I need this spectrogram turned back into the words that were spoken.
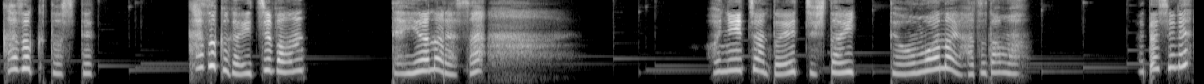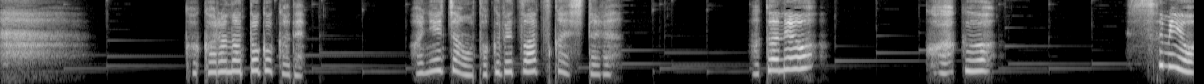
家族として家族が一番って言うならさお兄ちゃんとエッチしたいって思わないはずだもん。私ね心のどこかでお兄ちゃんを特別扱いしてる。茜を、琥珀を、隅を、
